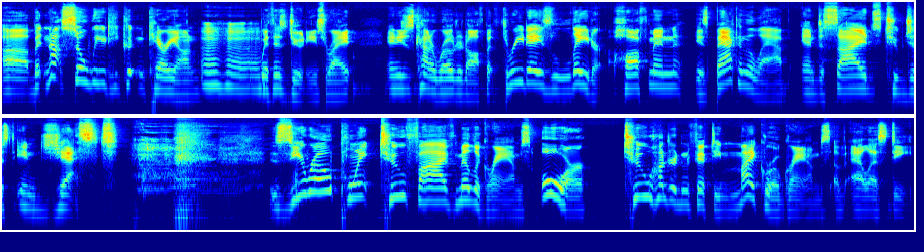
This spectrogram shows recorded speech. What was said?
uh, but not so weird he couldn't carry on with his duties, right? And he just kind of wrote it off. But three days later, Hofmann is back in the lab and decides to just ingest 0.25 milligrams or 250 micrograms of LSD.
